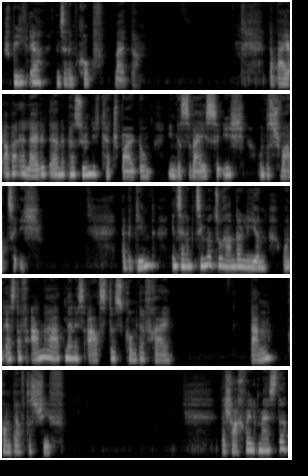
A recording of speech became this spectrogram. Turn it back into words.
spielt er in seinem Kopf weiter. Dabei aber erleidet er eine Persönlichkeitsspaltung in das weiße Ich und das schwarze Ich. Er beginnt in seinem Zimmer zu randalieren und erst auf Anraten eines Arztes kommt er frei. Dann kommt er auf das Schiff. Der Schachweltmeister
